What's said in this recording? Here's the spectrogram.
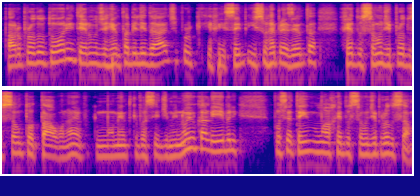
para o produtor em termos de rentabilidade, porque sempre isso representa redução de produção total, né? Porque no momento que você diminui o calibre, você tem uma redução de produção.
